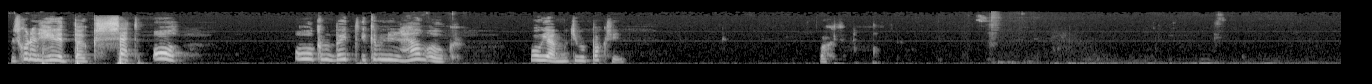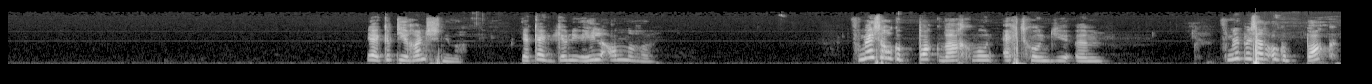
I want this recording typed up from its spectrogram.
is gewoon een hele duik set. Oh! Oh, ik heb, een ik heb nu een helm ook. Wow, ja, moet je mijn pak zien. Wacht. Ja, ik heb die randjes niet meer. Ja, kijk, ik heb nu een hele andere. Voor mij is er ook een pak waar gewoon echt gewoon je... ehm voor mij bestaat er ook een pak.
